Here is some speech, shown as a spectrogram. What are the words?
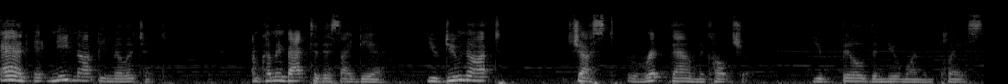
And it need not be militant. I'm coming back to this idea. You do not just rip down the culture. You build a new one in place.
